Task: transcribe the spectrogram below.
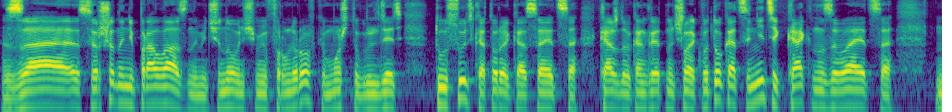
за совершенно непролазными чиновничьими формулировками может углядеть ту суть, которая касается каждого конкретного человека. Вы только оцените, как называется э,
